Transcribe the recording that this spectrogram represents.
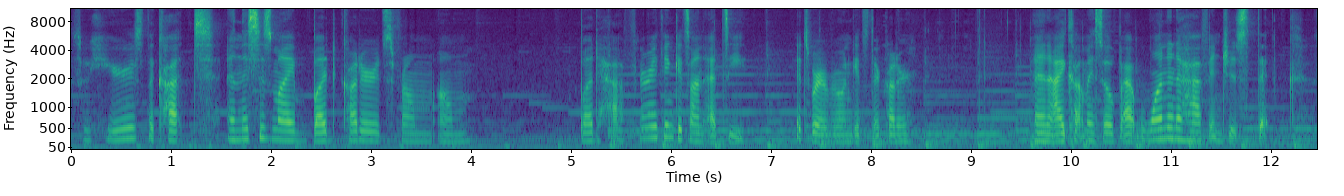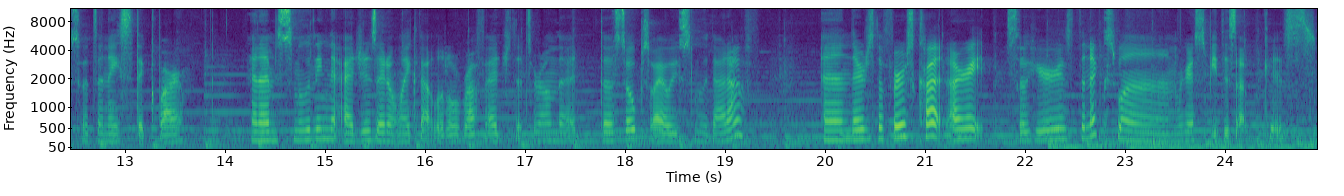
So here's the cut. And this is my bud cutter. It's from um, Bud Hafner, I think. It's on Etsy. It's where everyone gets their cutter and I cut my soap at one and a half inches thick so it's a nice thick bar. And I'm smoothing the edges. I don't like that little rough edge that's around the, the soap so I always smooth that off. And there's the first cut. Alright so here's the next one. We're gonna speed this up because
